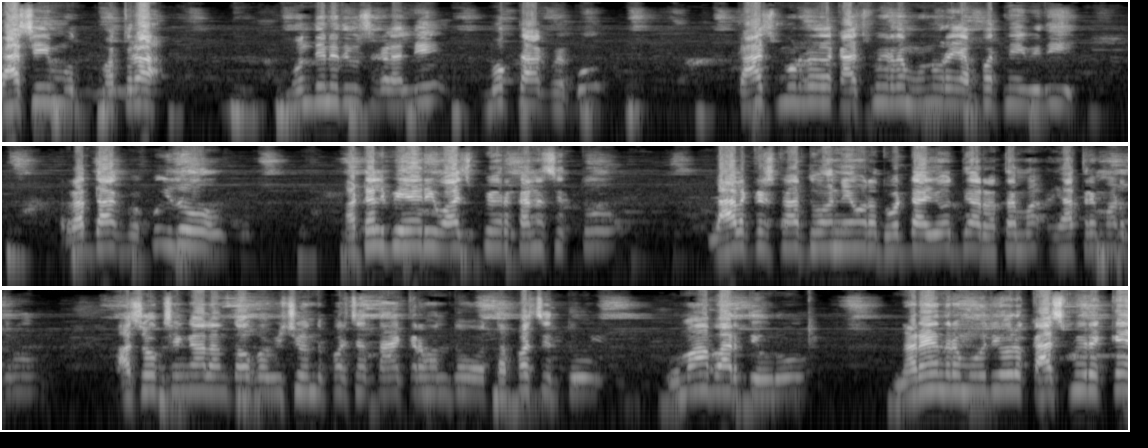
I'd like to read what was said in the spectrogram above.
ಕಾಶಿ ಮಥುರಾ ಮುಂದಿನ ದಿವಸಗಳಲ್ಲಿ ಮುಕ್ತ ಆಗಬೇಕು. ಕಾಶ್ಮೀರದ ಕಾಶ್ಮೀರದ ಮುನ್ನೂರ ಎಪ್ಪತ್ತನೇ ವಿಧಿ ರದ್ದಾಗಬೇಕು. ಇದು ಅಟಲ್ ಬಿಹಾರಿ ವಾಜಪೇಯಿ ಅವರ ಕನಸಿತ್ತು. ಲಾಲಕೃಷ್ಣ ಅದ್ವಾನಿಯವರ ದೊಡ್ಡ ಅಯೋಧ್ಯ ರಥ ಯಾತ್ರೆ ಮಾಡಿದ್ರು. ಅಶೋಕ್ ಸಿಂಗಾಲ್ ಅಂತ ಒಬ್ಬ ವಿಶ್ವ ಹಿಂದೂ ಪರಿಷತ್ ನಾಯಕರ ಒಂದು ತಪಸ್ಸಿತ್ತು. ಉಮಾ ಭಾರತಿಯವರು ನರೇಂದ್ರ ಮೋದಿಯವರು ಕಾಶ್ಮೀರಕ್ಕೆ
